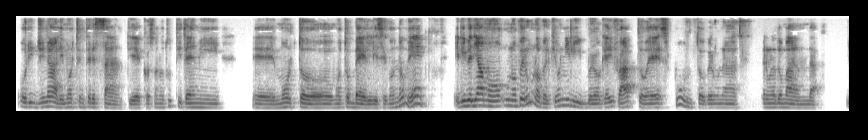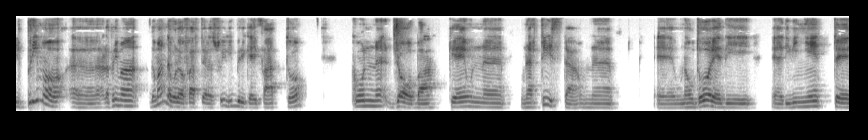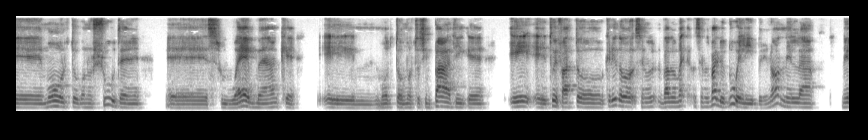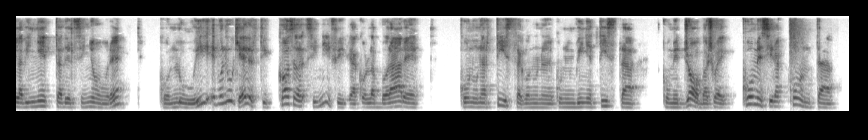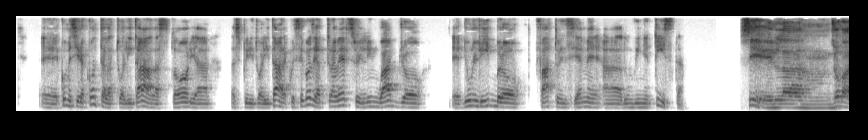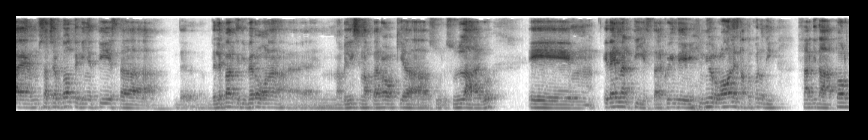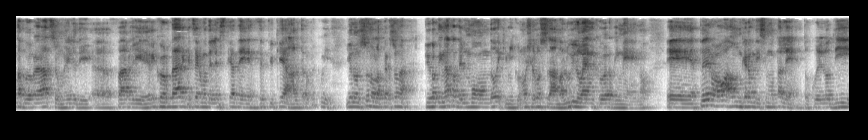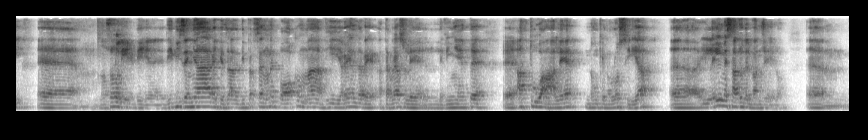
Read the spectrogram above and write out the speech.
originali, molto interessanti, ecco, sono tutti temi eh, molto, molto belli secondo me e li vediamo uno per uno perché ogni libro che hai fatto è spunto per una, per una domanda. Primo, eh, la prima domanda volevo fartela sui libri che hai fatto con Gioba, che è un, un artista, un, eh, un, autore di, eh, di, vignette molto conosciute eh, sul web anche e molto, molto simpatiche. E, e, tu hai fatto, credo, se non, vado, se non sbaglio, due libri no? nella, nella vignetta del Signore con lui e volevo chiederti cosa significa collaborare con un artista, con un, con un vignettista come Giova, cioè come si racconta, eh, come si racconta l'attualità, la storia, la spiritualità, queste cose attraverso il linguaggio eh, di un libro fatto insieme ad un vignettista. Sì, il, um, Giova è un sacerdote vignettista de, delle parti di Verona, eh, in una bellissima parrocchia sul, sul lago e, ehm, ed è un artista, quindi il mio ruolo è stato quello di fargli da porta borraccio, o meglio di eh, fargli ricordare che c'erano delle scadenze più che altro, per cui io non sono la persona più ordinata del mondo e chi mi conosce lo sa, ma lui lo è ancora di meno. Eh, però ha un grandissimo talento, quello di eh, non solo di, di, di, disegnare, che già di per sé non è poco, ma di rendere attraverso le, le vignette eh, attuale, non che non lo sia, eh, il, il, messaggio del Vangelo.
